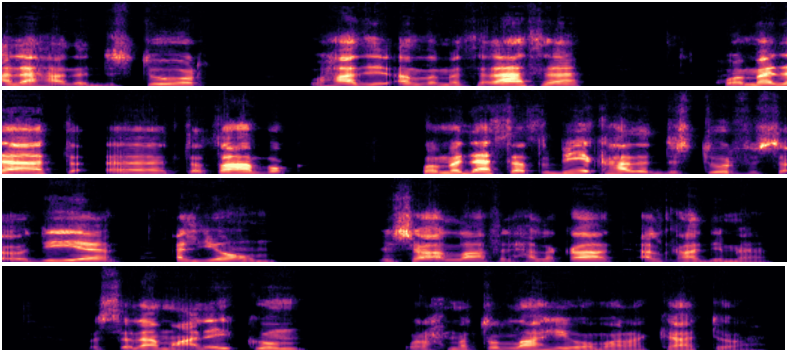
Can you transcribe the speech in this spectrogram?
على هذا الدستور وهذه الأنظمة الثلاثة ومدى آه، تطابق ومدى تطبيق هذا الدستور في السعودية اليوم إن شاء الله في الحلقات القادمة. والسلام عليكم ورحمة الله وبركاته.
